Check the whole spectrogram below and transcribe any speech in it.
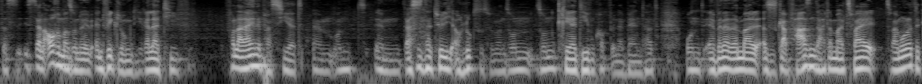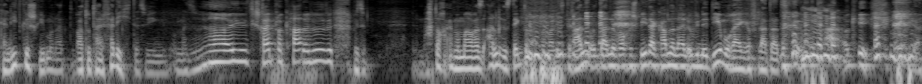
das ist dann auch immer so eine Entwicklung, die relativ von alleine passiert. Ähm, und ähm, das ist natürlich auch Luxus, wenn man so einen, so einen kreativen Kopf in der Band hat. Und äh, wenn er dann mal, also es gab Phasen, da hat er mal zwei, zwei Monate kein Lied geschrieben und hat, war total fertig deswegen. Und man so, ja, ich schreibe Blockade. Und ich so, mach doch einfach mal was anderes, denk doch einfach mal nicht dran. Und dann eine Woche später kam dann halt irgendwie eine Demo reingeflattert. ah, okay, wieder.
